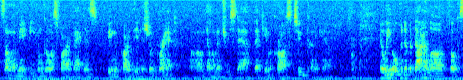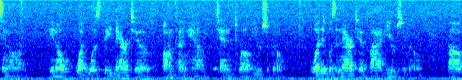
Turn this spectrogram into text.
Some of them may even go as far back as being a part of the initial Grant um, elementary staff that came across to Cunningham. And we opened up a dialogue focusing on, you know, what was the narrative on Cunningham 10, 12 years ago? What it was the narrative five years ago? Um,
